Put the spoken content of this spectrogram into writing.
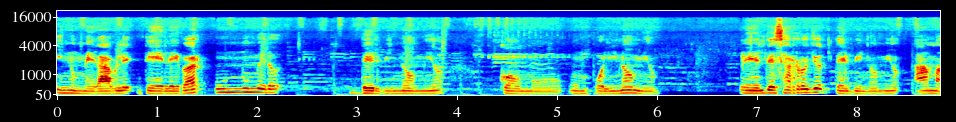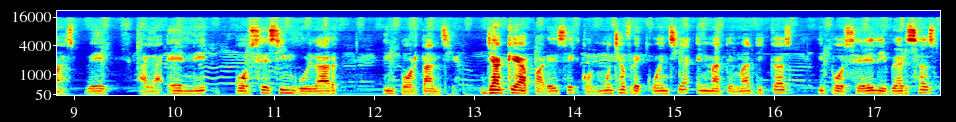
innumerable de elevar un número del binomio como un polinomio. El desarrollo del binomio A más B a la n posee singular importancia, ya que aparece con mucha frecuencia en matemáticas y posee diversas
